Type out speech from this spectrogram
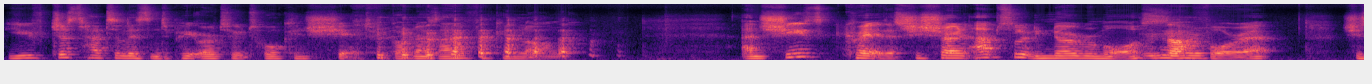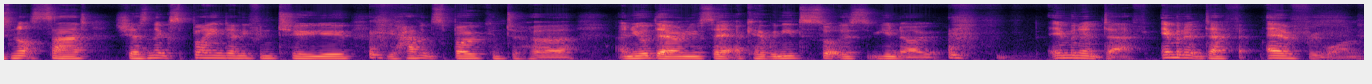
You've just had to listen to Peter O'Toole talking shit for God knows how fucking long. And she's created this. She's shown absolutely no remorse No. for it. She's not sad. She hasn't explained anything to you. You haven't spoken to her. And you're there and you say, okay, we need to sort this, you know, imminent death. Imminent death for everyone.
